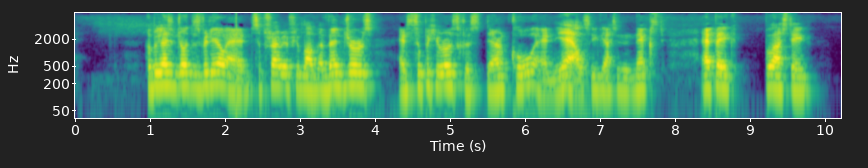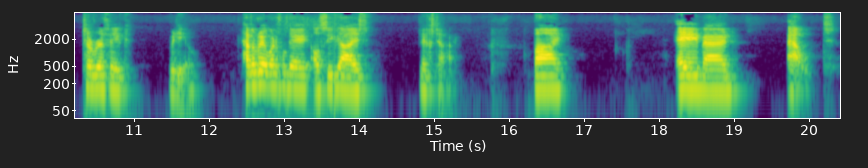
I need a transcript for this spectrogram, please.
Hope you guys enjoyed this video and subscribe if you love Avengers and superheroes because they're cool. And yeah, I'll see you guys in the next epic, blasting, terrific video. Have a great, wonderful day. I'll see you guys next time. Bye. Amen. Out.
